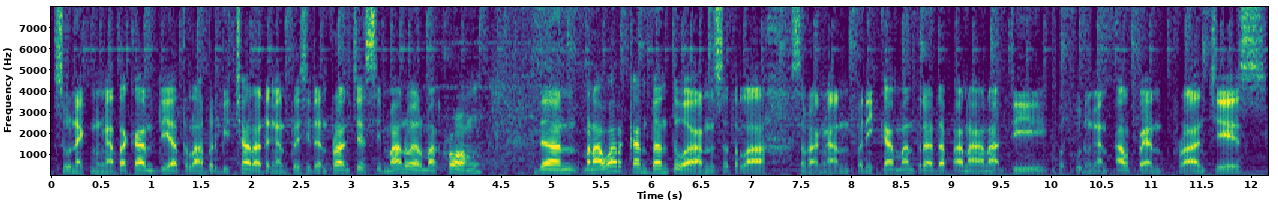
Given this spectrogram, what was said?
Sunak mengatakan dia telah berbicara dengan Presiden Prancis Emmanuel Macron dan menawarkan bantuan setelah serangan penikaman terhadap anak-anak di Pegunungan Alpen, Prancis.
